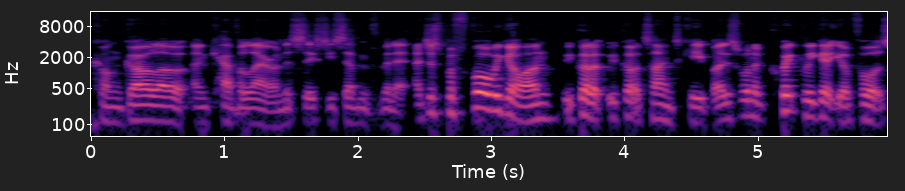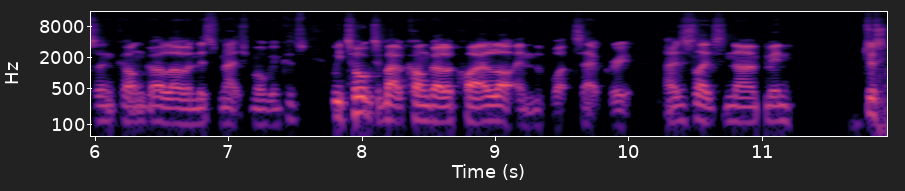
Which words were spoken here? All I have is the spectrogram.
Kongolo and Cavaleiro in the 67th minute. And just before we go on, we've got we've got time to keep. I just want to quickly get your thoughts on Kongolo and this match, Morgan, because we talked about Kongolo quite a lot in the WhatsApp group. I just like to know. I mean, just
